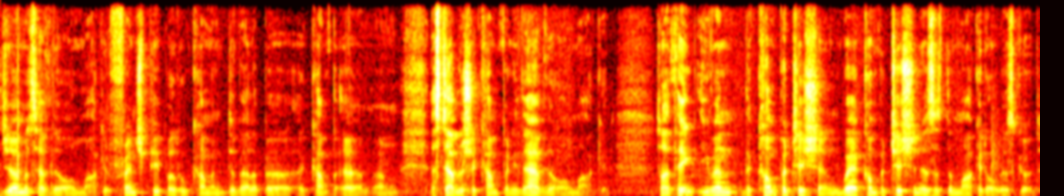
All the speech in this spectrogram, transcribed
Germans have their own market. French people who come and develop a, a comp- um, um, establish a company, they have their own market. So I think even the competition, where competition is, is the market always good.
